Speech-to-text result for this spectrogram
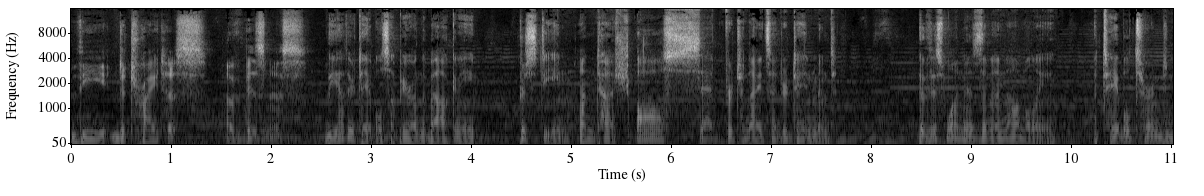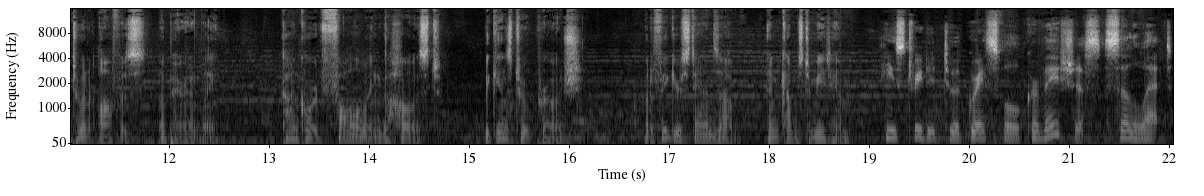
the detritus of business. The other tables up here on the balcony, pristine, untouched, all set for tonight's entertainment. But this one is an anomaly. A table turned into an office, apparently. Concord, following the host, begins to approach, but a figure stands up and comes to meet him. He's treated to a graceful, curvaceous silhouette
